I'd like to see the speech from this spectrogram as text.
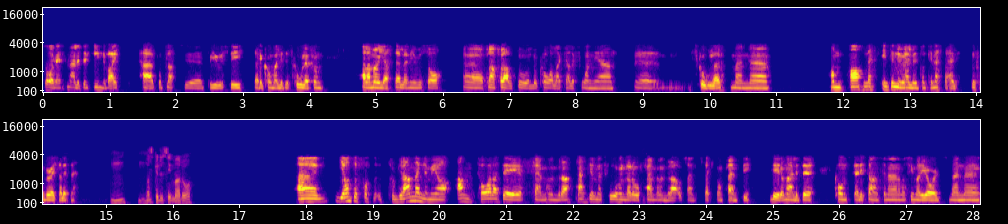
så har vi en sån här liten invite här på plats uh, på USC. Där det kommer lite skolor från alla möjliga ställen i USA. Uh, framförallt då lokala California skolor. Men om, ja, näst, inte nu heller, utan till nästa helg. Då får vi racea lite. Mm. Mm. Vad ska du simma då? Uh, jag har inte fått ett program ännu, men jag antar att det är 500. Kanske till och med 200 och 500 och sen 1650. Det är de här lite konstiga distanserna när man simmar i yards. Men uh,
